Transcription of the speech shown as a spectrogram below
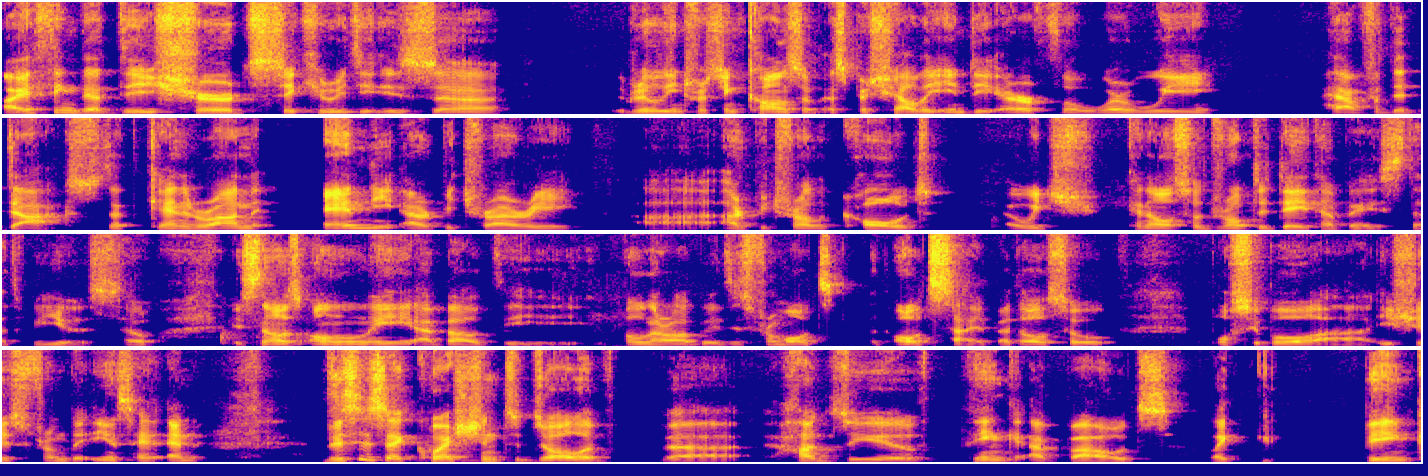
I think that the shared security is a really interesting concept, especially in the airflow where we have the DAGs that can run any arbitrary uh, arbitrary code which can also drop the database that we use. So it's not only about the vulnerabilities from out, outside, but also possible uh, issues from the inside. And this is a question to Dolev. Uh, how do you think about like being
